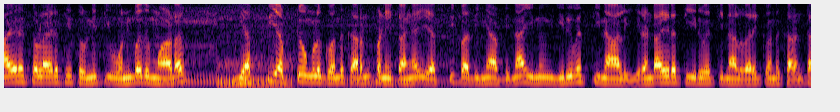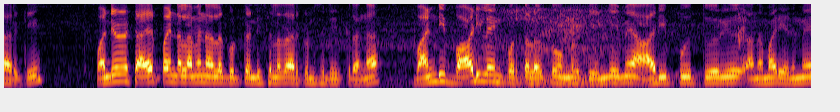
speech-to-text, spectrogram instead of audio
ஆயிரத்தி தொள்ளாயிரத்தி தொண்ணூற்றி ஒன்பது மாடல் எஃப்சி அப் டு உங்களுக்கு வந்து கரண்ட் பண்ணிட்டாங்க. எஃப்சி பார்த்தீங்க அப்படின்னா இன்னும் இருபத்தி நாலு இரண்டாயிரத்தி இருபத்தி நாலு வரைக்கும் வந்து கரண்ட்டாக இருக்குது வண்டியோட டயர் பாயிண்ட் எல்லாமே நல்ல குட் கண்டிஷனில் தான் இருக்குன்னு சொல்லியிருக்கிறாங்க. வண்டி பாடி லைன் பொறுத்தளவுக்கு உங்களுக்கு எங்கேயுமே அரிப்பு துரு அந்த மாதிரி எதுவுமே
